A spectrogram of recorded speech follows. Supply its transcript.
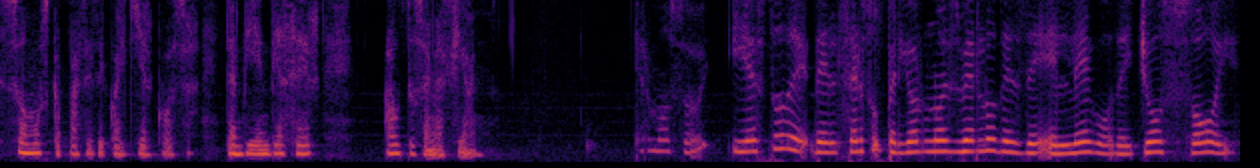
somos capaces de cualquier cosa, también de hacer autosanación. Hermoso. Y esto de, del ser superior no es verlo desde el ego, de yo soy.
